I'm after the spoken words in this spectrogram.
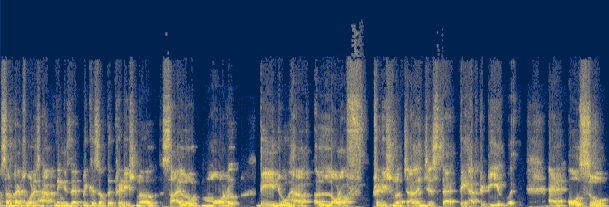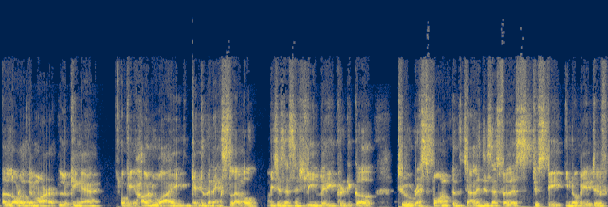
Sometimes what is happening is that because of the traditional siloed model, they do have a lot of traditional challenges that they have to deal with. And also, a lot of them are looking at okay, how do I get to the next level, which is essentially very critical to respond to the challenges as well as to stay innovative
